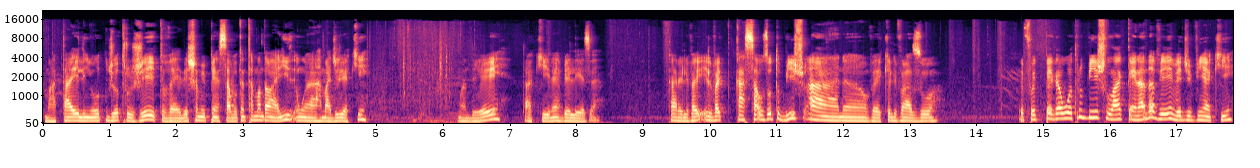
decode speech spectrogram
Matar ele outro, de outro jeito, velho. Deixa eu me pensar. Vou tentar mandar uma, uma armadilha aqui. Mandei. Tá aqui, né? Beleza. Cara, ele vai, ele vai caçar os outros bichos. Ah, não, velho, que ele vazou. Ele foi pegar o outro bicho lá, que tem nada a ver, em vez de vir aqui.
